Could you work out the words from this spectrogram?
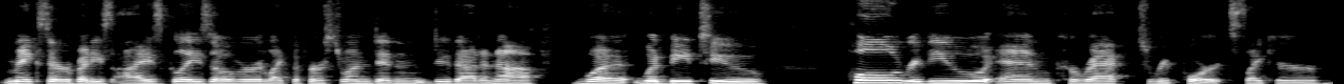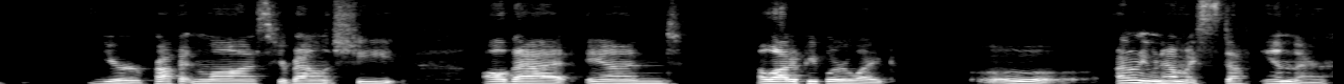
makes everybody's eyes glaze over like the first one didn't do that enough what would be to pull review and correct reports like your your profit and loss your balance sheet all that and a lot of people are like oh i don't even have my stuff in there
